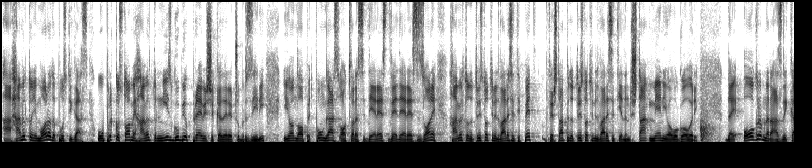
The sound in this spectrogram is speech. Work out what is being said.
a Hamilton je morao da pusti gas. Uprkos tome, Hamilton nije izgubio previše kada je reč o brzini i onda opet pun gas, otvara se DRS, dve DRS zone, Hamilton do 325, Verstappen do 321. Šta meni ovo govori? Da je ogromna razlika,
